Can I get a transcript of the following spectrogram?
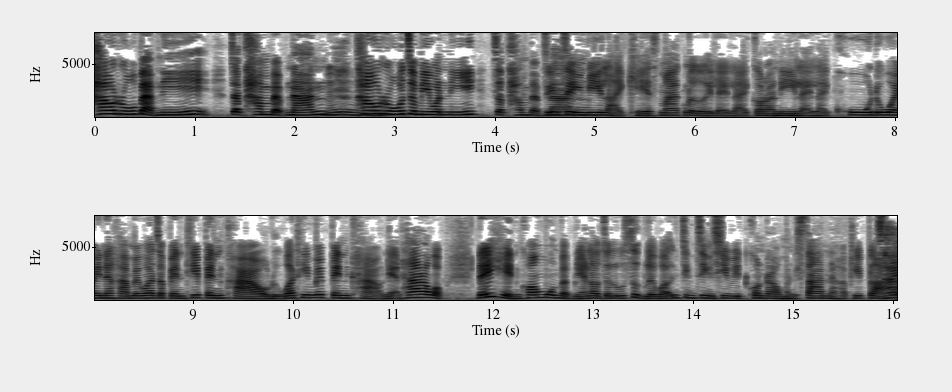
ถ้ารู้แบบนี้จะทำแบบนั้น ถ้ารู้จะมีวันนี้จะทำแบบนั้น จริง ๆ มีหลายเคสมากเลย หลาย ๆ กรณีหลาย ๆ คู่ด้วยนะคะ ไม่ว่าจะเป็นที่เป็นข่าวหรือว่าที่ไม่เป็นข่าวเนี่ย ถ้าเราแบบได้เห็นข้อมูลแบบนี้เราจะรู้สึกเลยว่าจริง ๆ ชีวิตคนเรามันสั้นนะคะพี่ปลาใช่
